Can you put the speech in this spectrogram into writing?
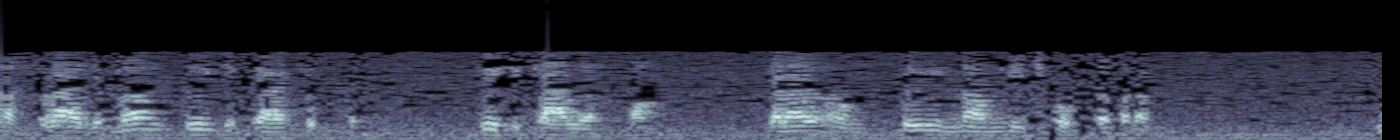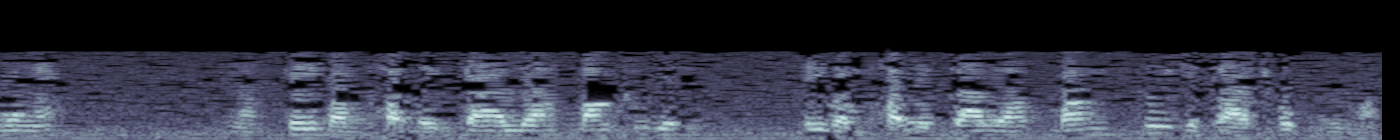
ដោះស្រាយចំណងគឺជាការឈប់គិតគឺជាការលះបង់ត្រូវអង្គពីនាំនេះឈប់តែប៉ុណ្ណឹងហ្នឹងណាណាទីបំផុតនៃការលះបង់គឺទីបំផុតនៃការលះបង់គឺជាការឈប់មក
